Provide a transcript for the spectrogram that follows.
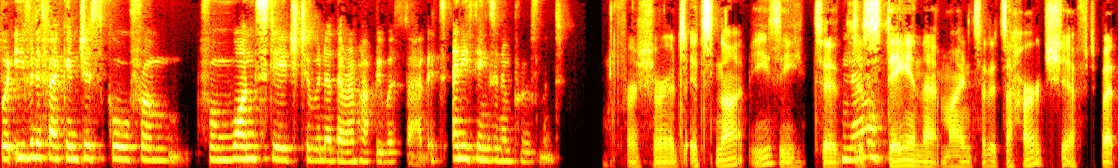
But even if I can just go from from one stage to another, I'm happy with that. It's anything's an improvement. For sure. It's it's not easy to no. to stay in that mindset. It's a hard shift, but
